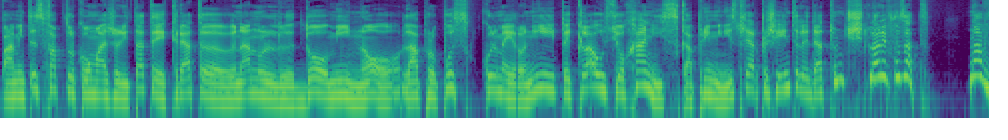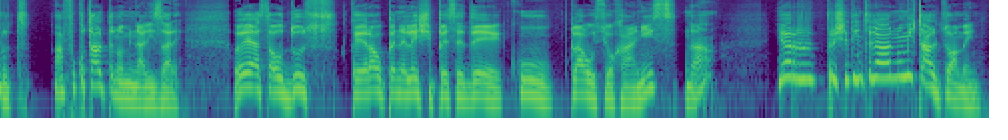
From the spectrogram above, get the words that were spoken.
amintesc faptul că o majoritate creată în anul 2009 l-a propus, culmea ironiei, pe Claus Iohannis ca prim-ministru, iar președintele de atunci l-a refuzat. N-a vrut a făcut altă nominalizare. Ăia s-au dus, că erau PNL și PSD cu Claus Iohannis, da? Iar președintele a numit alți oameni.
